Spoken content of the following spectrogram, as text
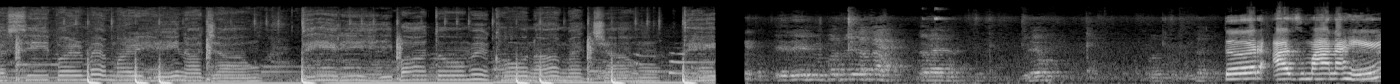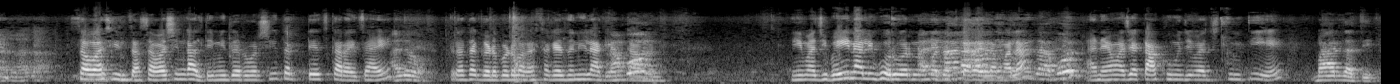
हंसी पर मैं मर ही ना जाऊं। तेरी ही बातों में खोना मैं चाहूं। तेरी तर आज मान आहे सवाशींचा. सवाशीन घालते मी दरवर्षी तर तेच करायचं आहे. तर आता गडबड बघा सगळ्या जणी लागल्या कामाला. ही माझी बहीण आली भोरवरनं मदत करायला मला. आणि माझ्या काकू म्हणजे माझी चुलती आहे. बाहेर जाते.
